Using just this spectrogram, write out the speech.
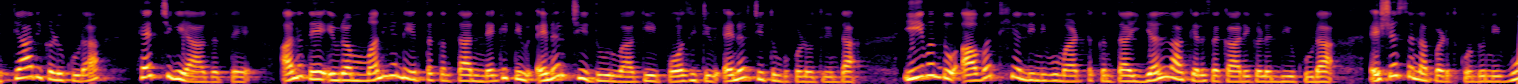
ಇತ್ಯಾದಿಗಳು ಕೂಡ ಹೆಚ್ಚಿಗೆ ಆಗುತ್ತೆ. ಅಲ್ಲದೆ ಇವರ ಮನೆಯಲ್ಲಿ ಇರ್ತಕ್ಕಂಥ ನೆಗೆಟಿವ್ ಎನರ್ಜಿ ದೂರವಾಗಿ ಪಾಸಿಟಿವ್ ಎನರ್ಜಿ ತುಂಬಿಕೊಳ್ಳೋದ್ರಿಂದ ಈ ಒಂದು ಅವಧಿಯಲ್ಲಿ ನೀವು ಮಾಡ್ತಕ್ಕಂಥ ಎಲ್ಲ ಕೆಲಸ ಕಾರ್ಯಗಳಲ್ಲಿಯೂ ಕೂಡ ಯಶಸ್ಸನ್ನು ಪಡೆದುಕೊಂಡು ನೀವು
